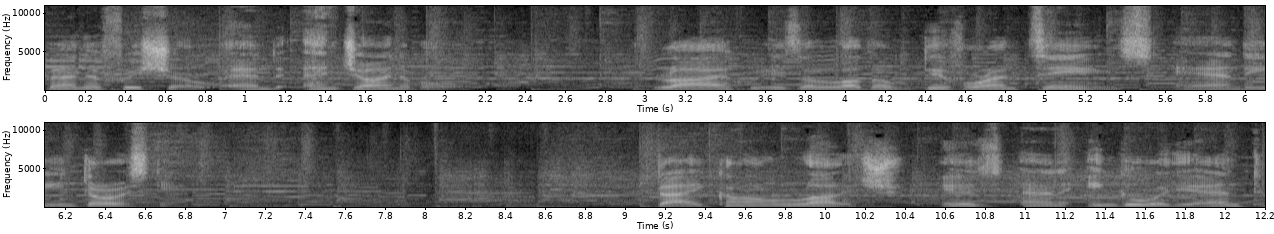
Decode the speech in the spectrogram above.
beneficial and enjoyable. Life is a lot of different things and interesting. Daikon radish is an ingredient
